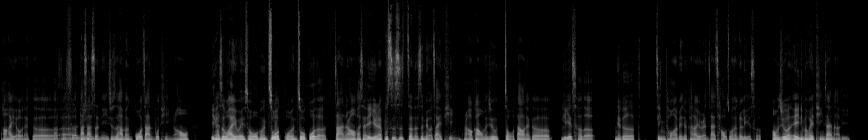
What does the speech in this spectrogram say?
然后还有那个呃巴萨舍尼，就是他们过站不停，然后。一开始我还以为说我们坐我们坐过了站，然后发现哎，原来不是，是真的是没有在停。然后刚好我们就走到那个列车的那个尽头那边，就看到有人在操作那个列车。然后我们就问哎，你们会停在哪里？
